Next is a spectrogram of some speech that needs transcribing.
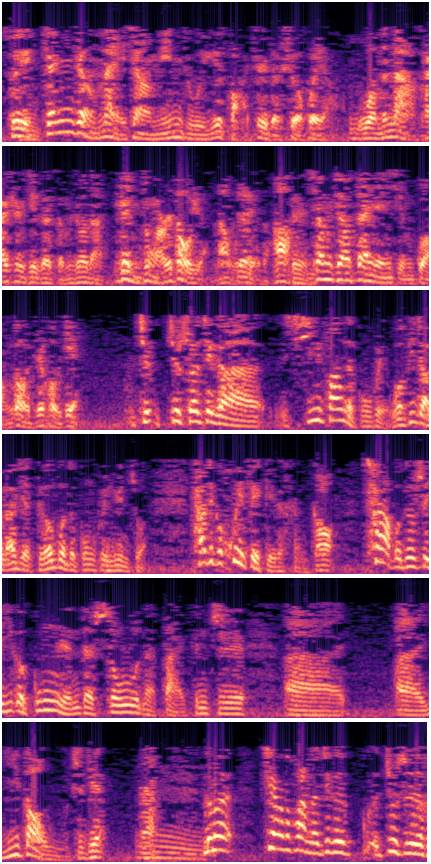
所以，真正迈向民主与法治的社会啊，我们呢还是这个怎么说呢？任重而道远呢？我觉得啊，锵锵三人行，广告之后见。就就说这个西方的工会，我比较了解德国的工会运作，他这个会费给的很高，差不多是一个工人的收入呢百分之呃呃一到五之间。嗯，那么这样的话呢，这个就是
